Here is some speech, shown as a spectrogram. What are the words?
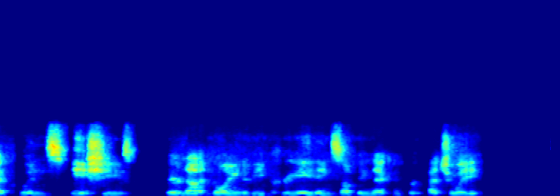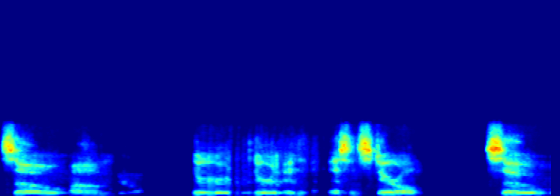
equine species they're not going to be creating something that can perpetuate. So um, they're they're in essence sterile so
